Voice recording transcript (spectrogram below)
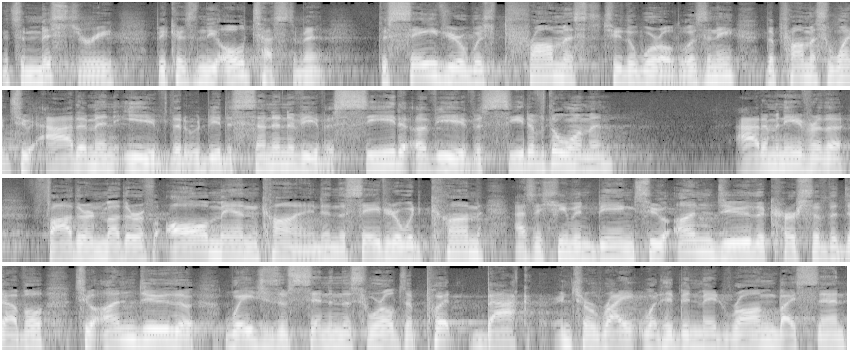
It's a mystery because in the Old Testament, the Savior was promised to the world, wasn't he? The promise went to Adam and Eve that it would be a descendant of Eve, a seed of Eve, a seed of the woman. Adam and Eve are the father and mother of all mankind, and the Savior would come as a human being to undo the curse of the devil, to undo the wages of sin in this world, to put back into right what had been made wrong by sin.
